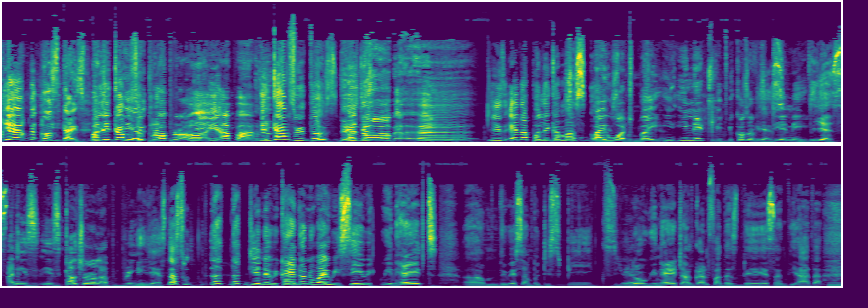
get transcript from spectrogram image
Yeah, th- Those guys. But He comes with- pro pro. Yapa. It comes with those. There's but no. Uh, He's either polygamous or By what? By innately because of his Yes. DNA. Yes. And his his cultural upbringing. Yes, that's what, that that DNA we carry. I don't know why we say we, we inherit um, the way somebody speaks. You know, we inherit our grandfather's this and the other, Hmm.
